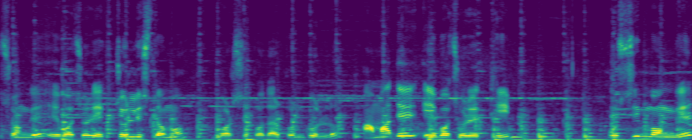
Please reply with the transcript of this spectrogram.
শান্তিদূত সঙ্গে এবছর একচল্লিশতম বর্ষে পদার্পণ করল। আমাদের এই বছরের থিম পশ্চিমবঙ্গের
